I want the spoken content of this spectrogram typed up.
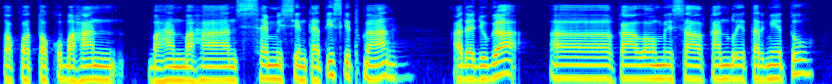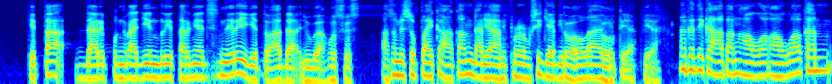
toko-toko bahan bahan-bahan semi sintetis gitu kan. Ada juga eh kalau misalkan bliternya itu kita dari pengrajin bliternya sendiri gitu ada juga khusus. langsung disuplai ke akang dan Ya, diproduksi jadi betul, bola betul. gitu ya Iya. nah ketika akang awal-awal kan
